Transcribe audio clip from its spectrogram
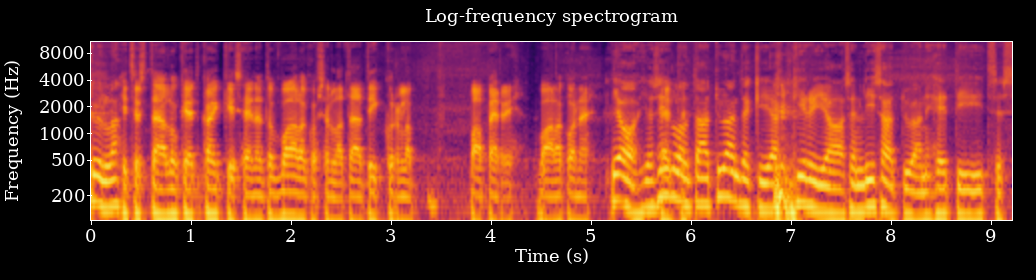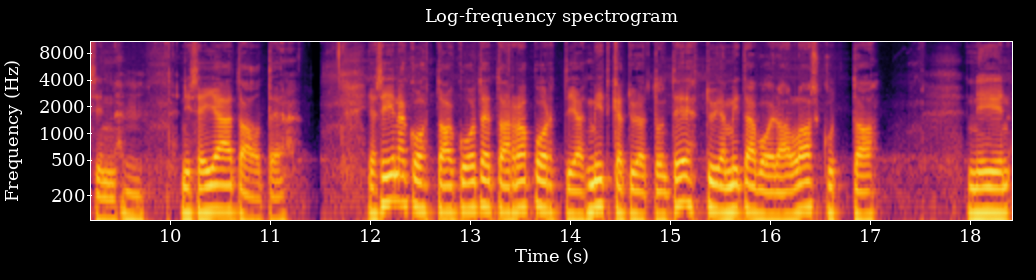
Kyllä. Itse asiassa tämä lukee, että kaikki seinät on valkoisella, tämä tikkurilla paperi, valkoinen. Joo, ja silloin Että- tämä työntekijä kirjaa sen lisätyön heti itse sinne, Mm. niin se jää talteen. Ja siinä kohtaa, kun otetaan raporttia, että mitkä työt on tehty ja mitä voidaan laskuttaa, niin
